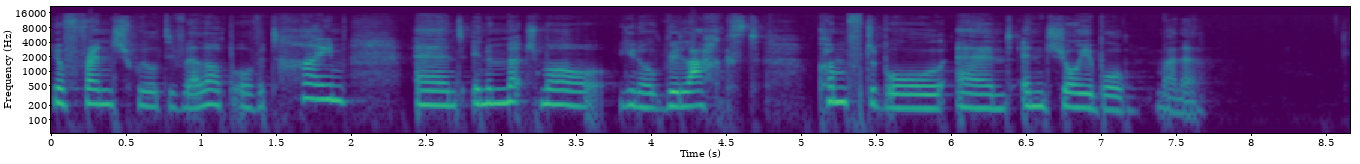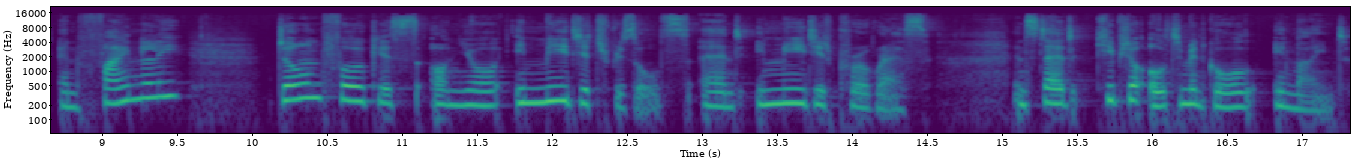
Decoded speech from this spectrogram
your French will develop over time and in a much more, you know, relaxed, comfortable, and enjoyable manner. And finally, don't focus on your immediate results and immediate progress. Instead, keep your ultimate goal in mind.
